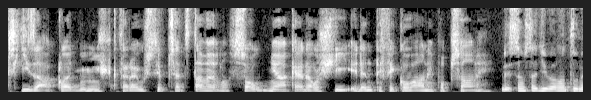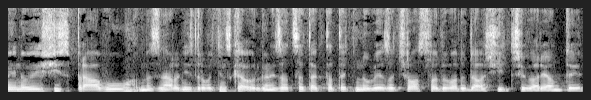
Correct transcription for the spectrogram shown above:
tří základních, které už si představil? Jsou nějaké další identifikovány, popsány? Když jsem se díval na tu nejnovější zprávu Mezinárodní zdravotnické organizace, tak ta teď nově začala sledovat další tři varianty.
